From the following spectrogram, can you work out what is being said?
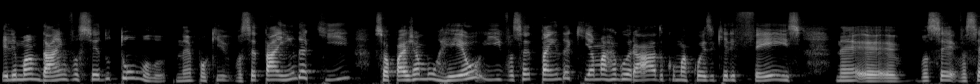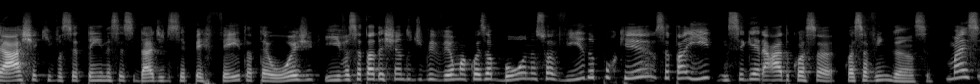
ele mandar em você do túmulo, né? Porque você tá ainda aqui, seu pai já morreu e você tá ainda aqui amargurado com uma coisa que ele fez, né? É, você, você acha que você tem necessidade de ser perfeito até hoje e você tá deixando de viver uma coisa boa na sua vida porque você tá aí ensegueirado com essa, com essa vingança. Mas,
